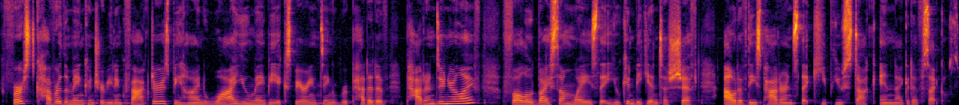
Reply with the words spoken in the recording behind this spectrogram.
first cover the main contributing factors behind why you may be experiencing repetitive patterns in your life, followed by some ways that you can begin to shift out of these patterns that keep you stuck in negative cycles.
